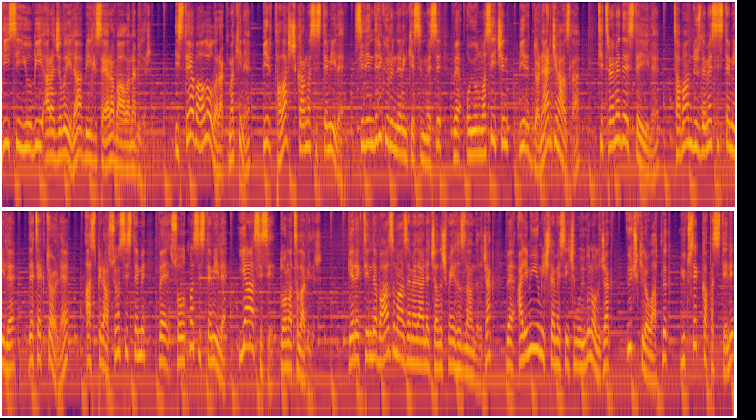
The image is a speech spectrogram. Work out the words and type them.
DC-UB aracılığıyla bilgisayara bağlanabilir. İsteğe bağlı olarak makine bir talaş çıkarma sistemiyle silindirik ürünlerin kesilmesi ve oyulması için bir döner cihazla, titreme desteğiyle, taban düzleme sistemiyle, detektörle, aspirasyon sistemi ve soğutma sistemiyle yağ sisi donatılabilir. Gerektiğinde bazı malzemelerle çalışmayı hızlandıracak ve alüminyum işlemesi için uygun olacak 3 kW'lık yüksek kapasiteli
